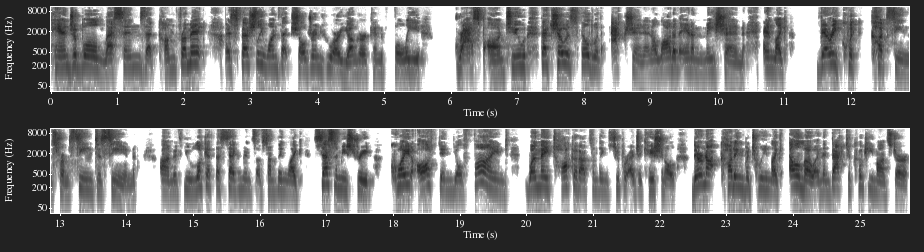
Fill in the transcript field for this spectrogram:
tangible lessons that come from it, especially ones that children who are younger can fully grasp onto. That show is filled with action and a lot of animation and like very quick cutscenes from scene to scene. Um, if you look at the segments of something like Sesame Street, quite often you'll find when they talk about something super educational, they're not cutting between like Elmo and then back to Cookie Monster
